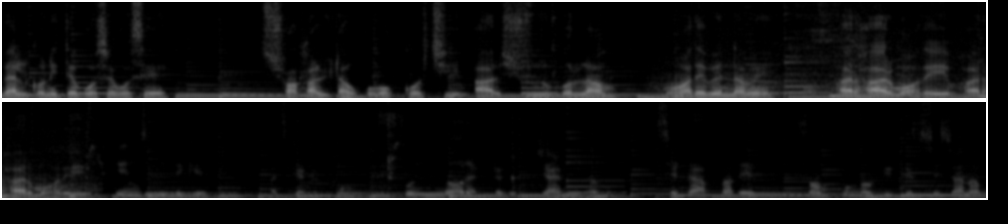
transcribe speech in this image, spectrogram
ব্যালকনিতে বসে বসে সকালটা উপভোগ করছি আর শুরু করলাম মহাদেবের নামে। হর হর মহাদেব হর হর মহাদেব। এনজিপি থেকে আজকে একটা সুন্দর একটা জার্নি হবে, সেটা আপনাদের সম্পূর্ণ ডিটেলসে জানাব।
